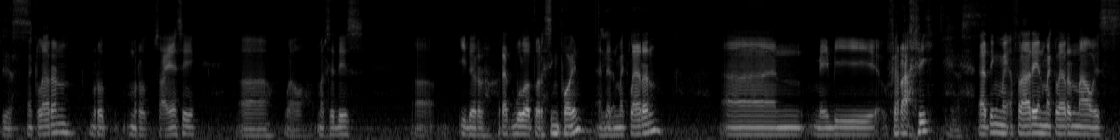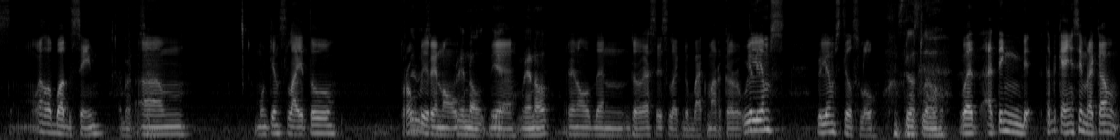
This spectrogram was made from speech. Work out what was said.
Yes. McLaren menurut menurut saya sih uh, well Mercedes uh, either Red Bull atau Racing Point and then Yeah. McLaren and maybe Ferrari. Yes. I think Ferrari and McLaren now is well about the same. About the same. Um, mungkin setelah itu probably Renault. Renault. Yeah. Renault Renault then the rest is like the back marker. Williams Williams still slow. still slow. But I think the- tapi kayaknya sih mereka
